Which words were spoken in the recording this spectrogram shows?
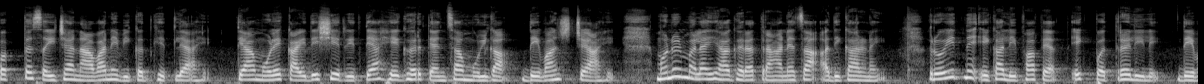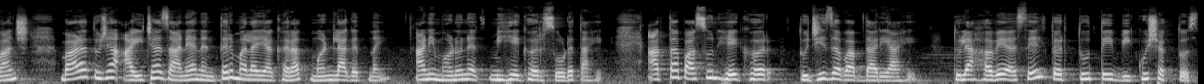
फक्त सईच्या नावाने विकत घेतले आहे. त्यामुळे कायदेशीररित्या हे घर त्यांचा मुलगा देवांशचे आहे. म्हणून मला ह्या घरात राहण्याचा अधिकार नाही. रोहितने एका लिफाफ्यात एक पत्र लिहिले देवांश बाळा तुझ्या आईच्या जाण्यानंतर मला या घरात मन लागत नाही. आणि म्हणूनच मी हे घर सोडत आहे. आत्तापासून हे घर तुझी जबाबदारी आहे. तुला हवे असेल तर तू ते विकू शकतोस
